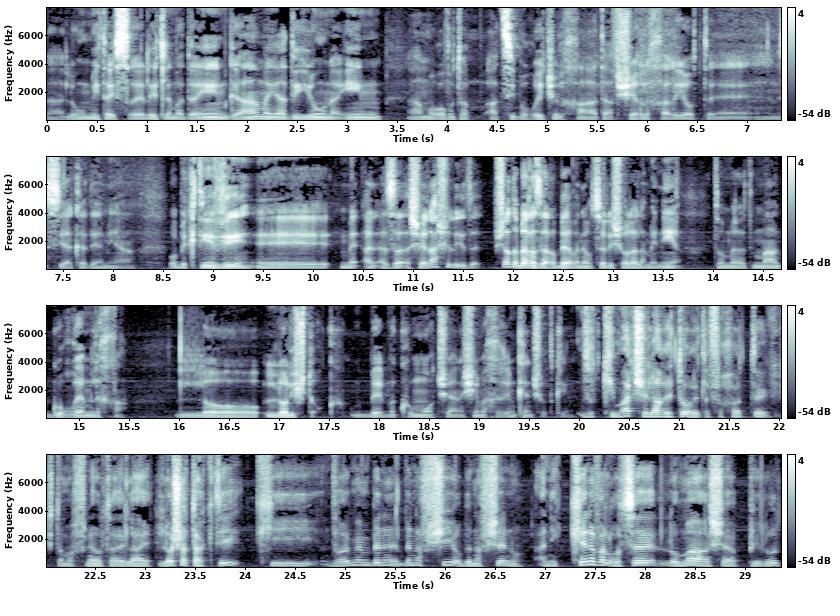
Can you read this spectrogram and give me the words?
הלאומית הישראלית למדעים, גם היה דיון האם המעורבות הציבורית שלך תאפשר לך להיות אה, נשיא אקדמיה אובייקטיבי. אה, אז השאלה שלי, אפשר לדבר על זה הרבה, אבל אני רוצה לשאול על המניע. זאת אומרת, מה גורם לך לא, לא לשתוק במקומות שאנשים אחרים כן שותקים? זאת כמעט שאלה רטורית, לפחות אה, כשאתה מפנה אותה אליי. לא שתקתי, כי דברים הם בנפשי או בנפשנו. אני כן אבל רוצה לומר שהפעילות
